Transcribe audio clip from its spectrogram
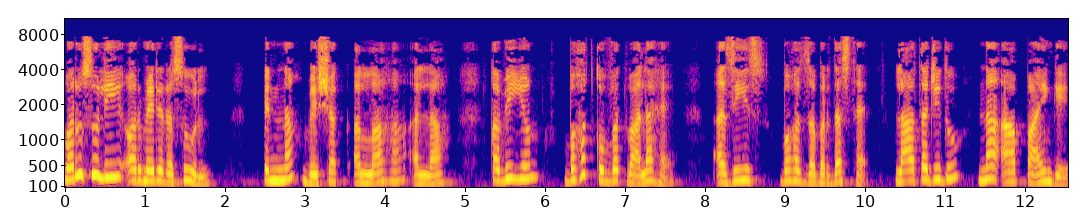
و رسولی اور میرے رسول۔ انا بے شک اللہ اللہ کبھی بہت قوت والا ہے، عزیز بہت زبردست ہے۔ لا تجدو، نہ آپ پائیں گے۔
